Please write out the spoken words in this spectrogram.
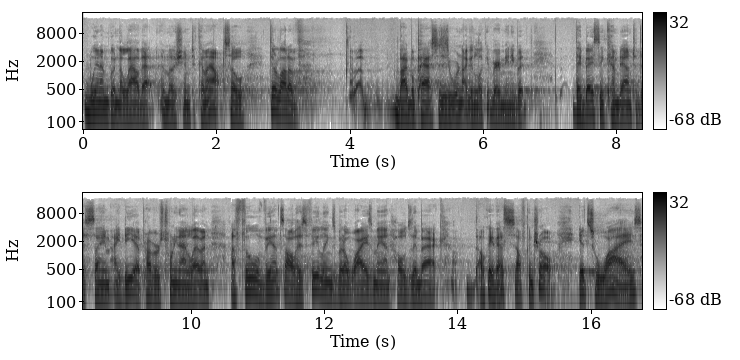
when I'm going to allow that emotion to come out. So there are a lot of uh, Bible passages, we're not going to look at very many, but they basically come down to the same idea. Proverbs 29 11, a fool vents all his feelings, but a wise man holds them back. Okay, that's self control. It's wise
